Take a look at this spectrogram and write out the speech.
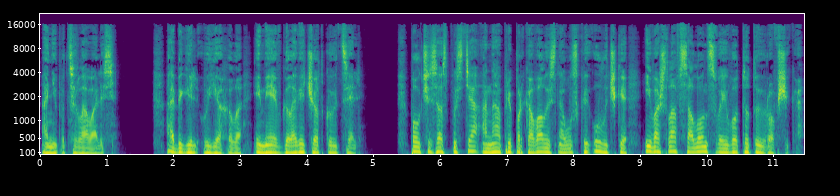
Они поцеловались. Абигель уехала, имея в голове четкую цель. Полчаса спустя она припарковалась на узкой улочке и вошла в салон своего татуировщика.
